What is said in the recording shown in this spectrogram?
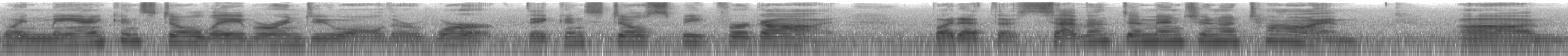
when man can still labor and do all their work. They can still speak for God. But at the seventh dimension of time, um,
